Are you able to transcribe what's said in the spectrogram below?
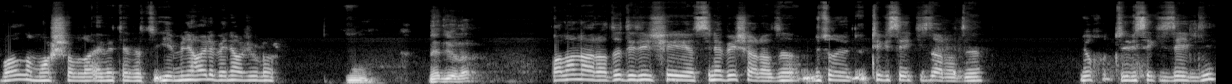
Vallahi maşallah. Evet evet. Yemini hala beni arıyorlar. Ne diyorlar? Falan aradı. Dedi şey Sine 5 aradı. Bütün TV8 aradı. Yok TV8 değildi.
